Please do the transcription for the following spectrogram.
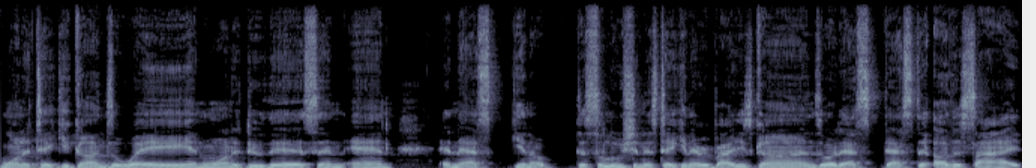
want to take your guns away and want to do this and and and that's you know the solution is taking everybody's guns or that's that's the other side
